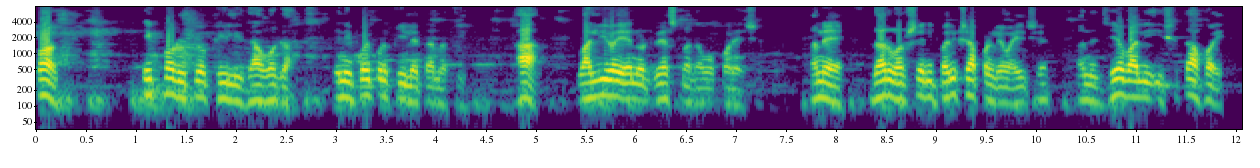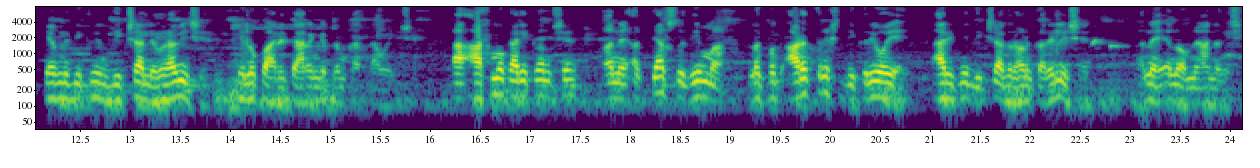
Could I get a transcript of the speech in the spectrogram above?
પણ એક પણ રૂપિયો ફી લીધા વગર એની કોઈ પણ ફી લેતા નથી. હા, વાલીઓએ એનો ડ્રેસ બનાવવો પડે છે. અને દર વર્ષે એની પરીક્ષા પણ લેવાય છે. અને જે વાલી ઈચ્છતા હોય એમની દીકરીની દીક્ષા લેવડાવી છે, એ લોકો આ રીતે આરંગેત્રમ કરતા હોય છે. આ આઠમો કાર્યક્રમ છે અને અત્યાર સુધીમાં લગભગ આડત્રીસ દીકરીઓએ આ રીતની દીક્ષા ગ્રહણ કરેલી છે અને એનો અમને આનંદ છે.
